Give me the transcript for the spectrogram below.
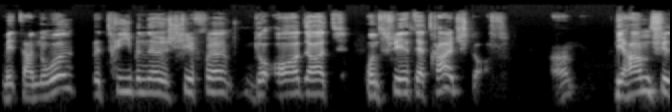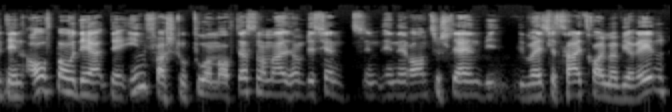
Methanol betriebene Schiffe geordert. Uns fehlt der Treibstoff. Ja. Wir haben für den Aufbau der, der Infrastruktur, um auch das nochmal so ein bisschen in, in den Raum zu stellen, wie, über welche Zeiträume wir reden,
